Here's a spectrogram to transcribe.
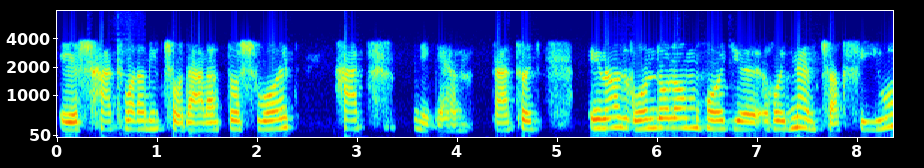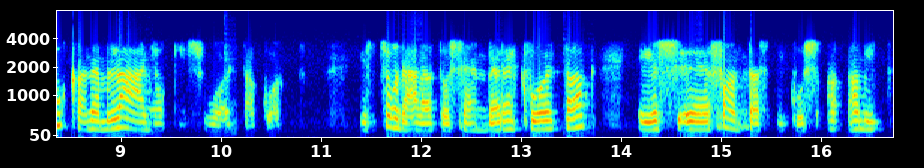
és hát valami csodálatos volt Hát igen. Tehát, hogy én azt gondolom, hogy, hogy nem csak fiúk, hanem lányok is voltak ott. És csodálatos emberek voltak, és fantasztikus, amit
